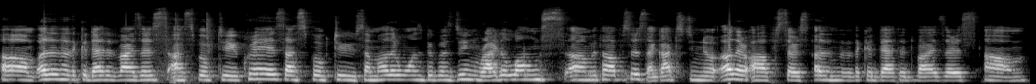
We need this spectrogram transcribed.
Um, other than the cadet advisors, I spoke to Chris, I spoke to some other ones because doing ride alongs um, with officers, I got to know other officers other than the cadet advisors. Um,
